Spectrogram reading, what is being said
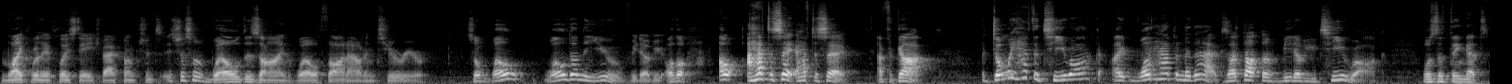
Like where they place the HVAC functions. It's just a well designed, well thought out interior. So well, well done to you, VW. Although, oh, I have to say, I have to say, I forgot. Don't we have the T-Roc? What happened to that? Because I thought the VW T-Roc was the thing that's.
